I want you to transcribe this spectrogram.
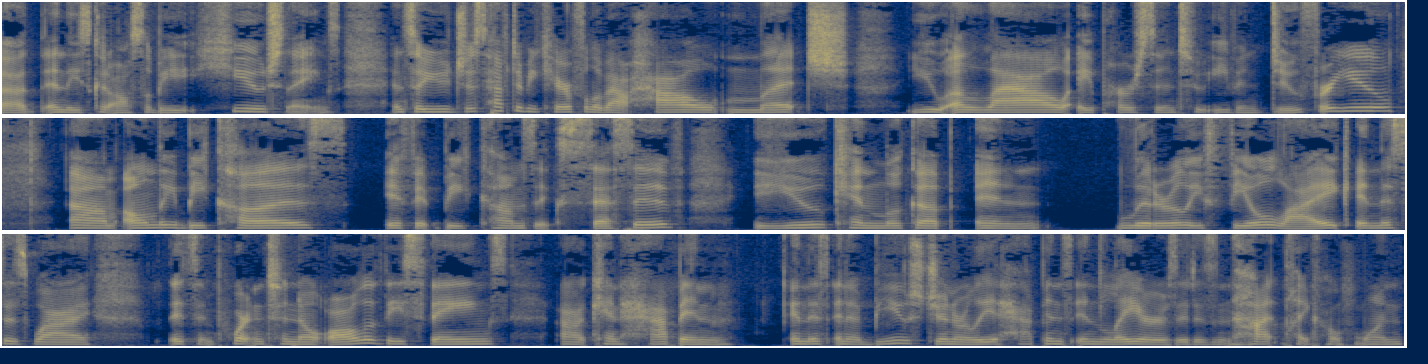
uh, and these could also be huge things. And so you just have to be careful about how much you allow a person to even do for you, um, only because if it becomes excessive, you can look up and literally feel like, and this is why it's important to know all of these things uh, can happen in this in abuse generally it happens in layers it is not like a one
